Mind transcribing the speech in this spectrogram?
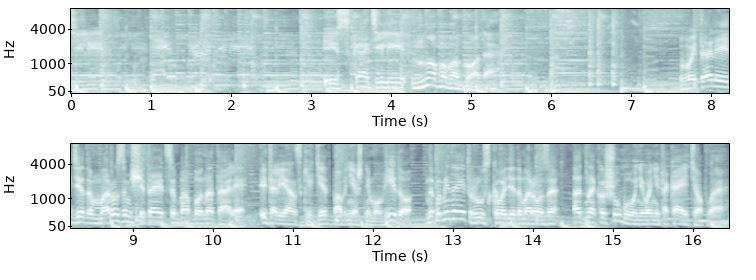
Искатели. Искатели Нового года. В Италии Дедом Морозом считается Баббо Натали. Итальянский дед по внешнему виду напоминает русского Деда Мороза, однако шуба у него не такая теплая.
